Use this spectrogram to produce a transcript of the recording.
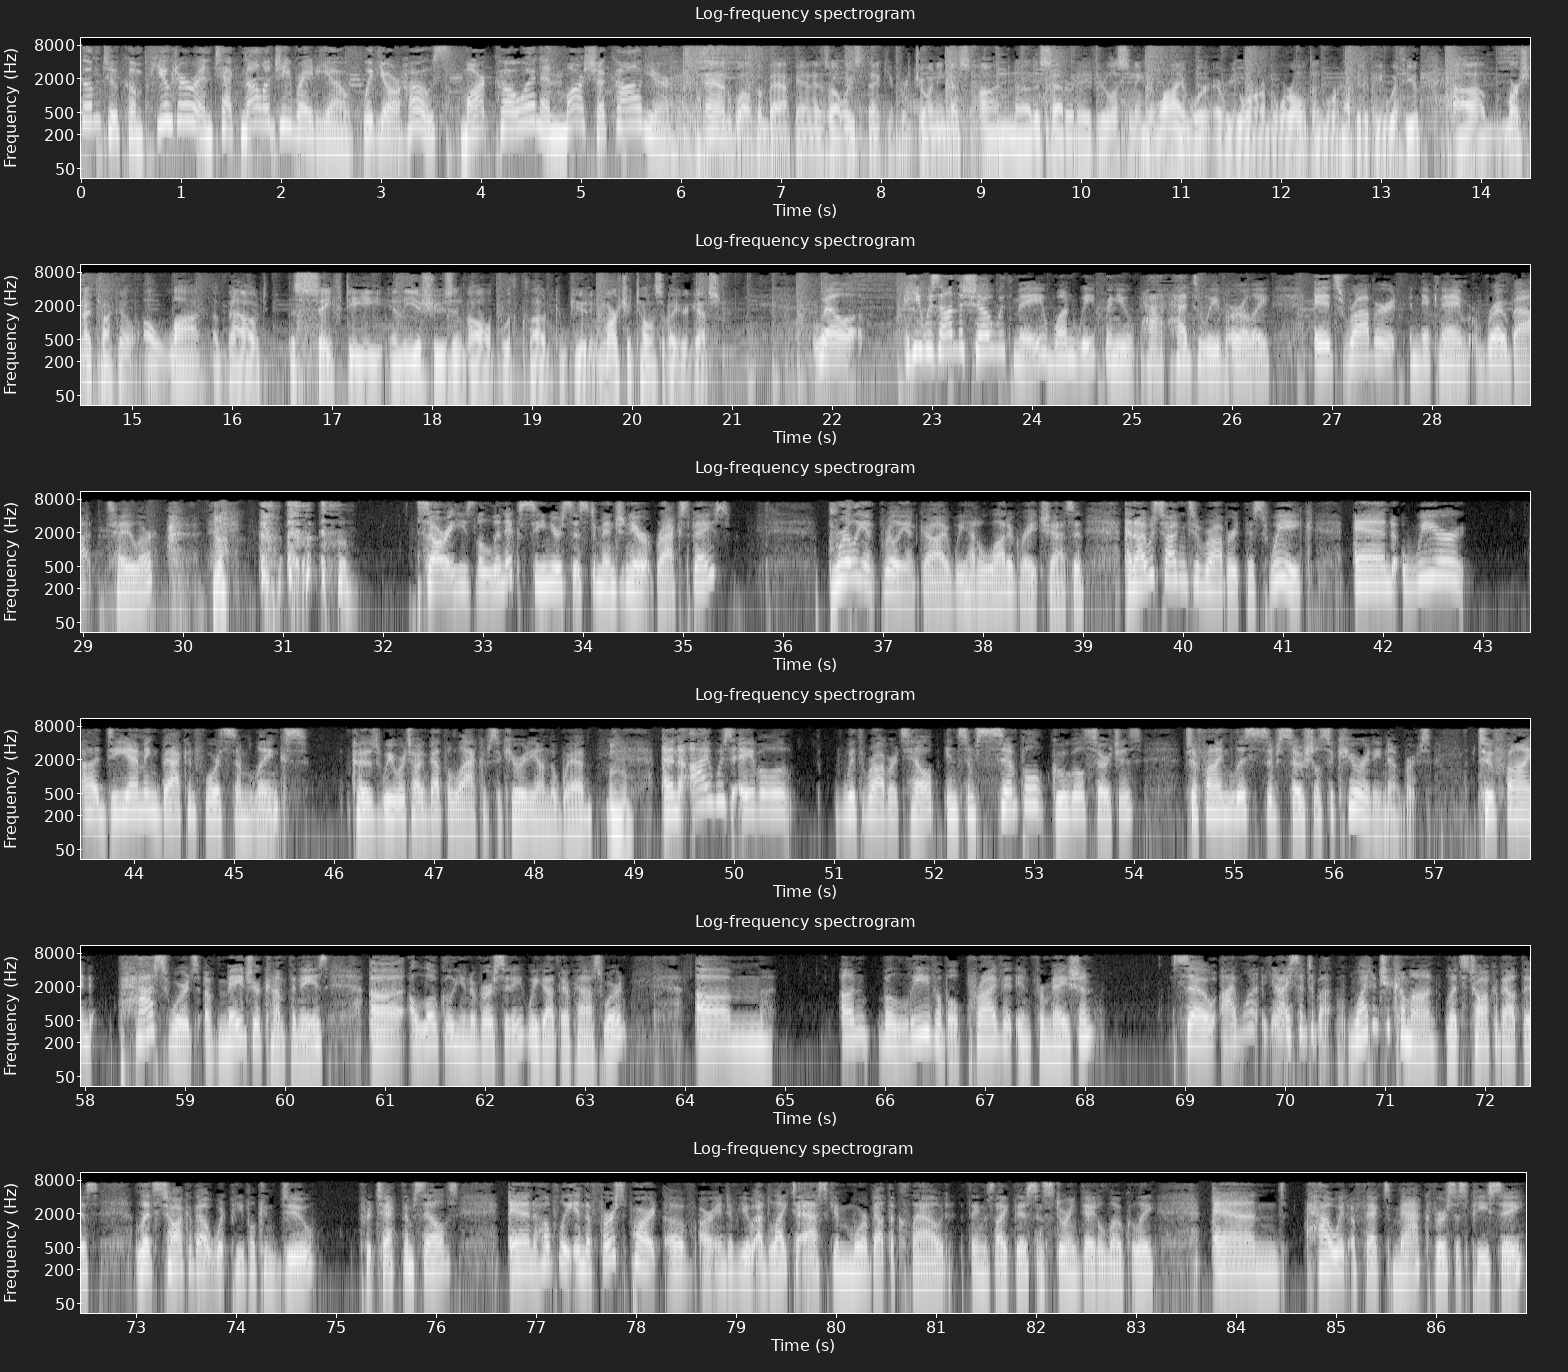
Welcome to Computer and Technology Radio with your hosts, Mark Cohen and Marsha Collier. And welcome back. And as always, thank you for joining us on uh, this Saturday if you're listening live wherever you are in the world. And we're happy to be with you. Uh, Marsha and I've talked a, a lot about the safety and the issues involved with cloud computing. Marsha, tell us about your guest. Well, he was on the show with me one week when you ha- had to leave early. It's Robert, nickname Robot Taylor. Sorry, he's the Linux senior system engineer at Rackspace. Brilliant, brilliant guy. We had a lot of great chats. And, and I was talking to Robert this week, and we're uh, DMing back and forth some links because we were talking about the lack of security on the web. Mm-hmm. And I was able, with Robert's help, in some simple Google searches, to find lists of social security numbers, to find passwords of major companies, uh, a local university, we got their password, um, unbelievable private information. So I want, you know, I said to Bob, why don't you come on? Let's talk about this. Let's talk about what people can do, protect themselves. And hopefully in the first part of our interview, I'd like to ask him more about the cloud, things like this and storing data locally and how it affects Mac versus PC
